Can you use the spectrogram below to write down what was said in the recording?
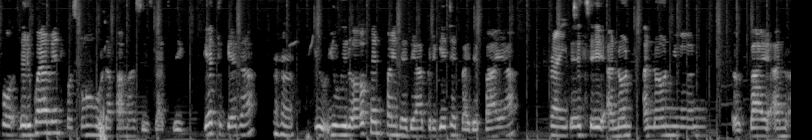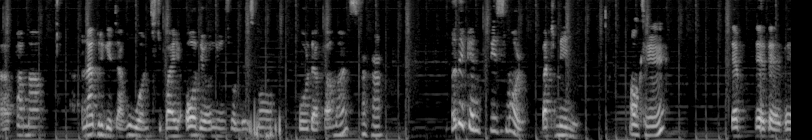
for the requirement for smallholder farmers is that they get together. Mhm. You you will often find that they are aggregated by the buyer. Right. Let's say an on, an onion uh, buy an a farmer, an aggregator who wants to buy all the onions from the smallholder farmers. Mhm. So they can be small but many. Okay. The the, the, the,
